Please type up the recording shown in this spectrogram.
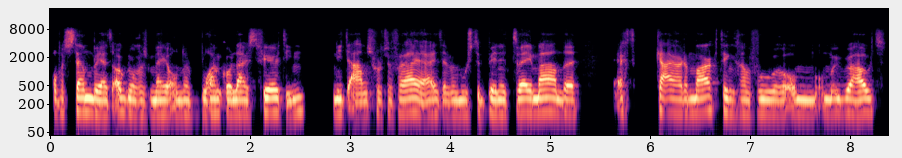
op het stembiljet ook nog eens mee onder blanco lijst 14. Niet Amersfoort de Vrijheid. En we moesten binnen twee maanden echt keiharde marketing gaan voeren om, om überhaupt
